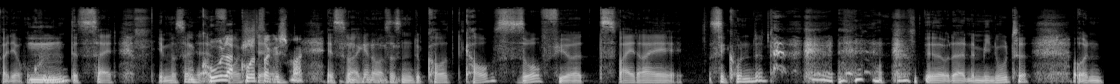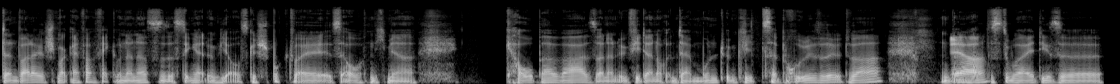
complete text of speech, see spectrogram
weil die auch mhm. cool, das ist halt, ihr müsst euch ein cooler, kurzer Geschmack. Es war genau, es ist ein, du kaust so für zwei, drei Sekunden oder eine Minute und dann war der Geschmack einfach weg und dann hast du das Ding halt irgendwie ausgespuckt, weil es auch nicht mehr kaubar war, sondern irgendwie dann auch in deinem Mund irgendwie zerbröselt war. Und da ja. hattest du halt diese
